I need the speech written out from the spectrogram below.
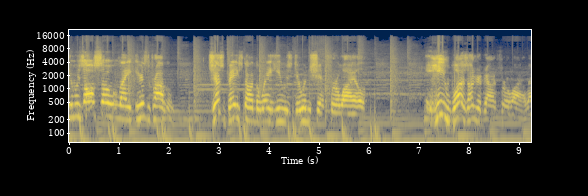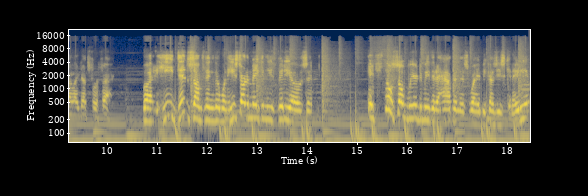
it was also like, here's the problem. Just based on the way he was doing shit for a while, he was underground for a while. That, like that's for a fact. But he did something that when he started making these videos, and it's still so weird to me that it happened this way because he's Canadian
